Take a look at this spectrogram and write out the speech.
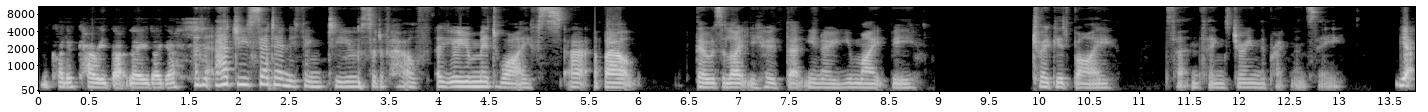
you kind of carried that load, I guess. And had you said anything to your sort of health, uh, your, your midwives uh, about there was a likelihood that you know you might be triggered by certain things during the pregnancy? Yeah.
